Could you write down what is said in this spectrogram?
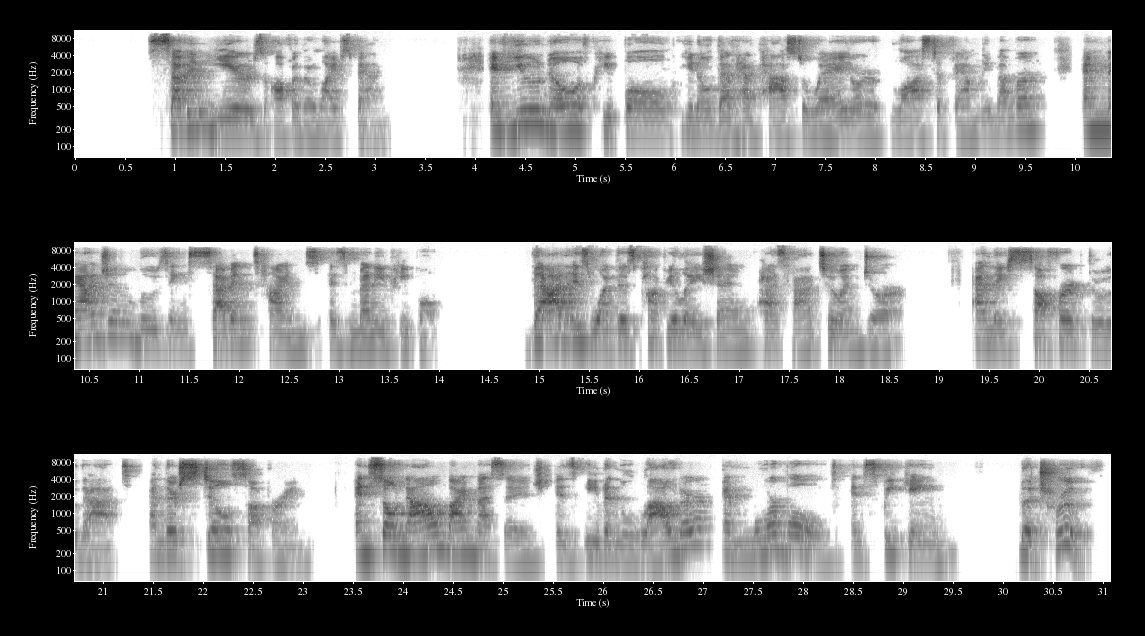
seven years off of their lifespan if you know of people you know that had passed away or lost a family member imagine losing seven times as many people. That is what this population has had to endure. And they suffered through that. And they're still suffering. And so now my message is even louder and more bold in speaking the truth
